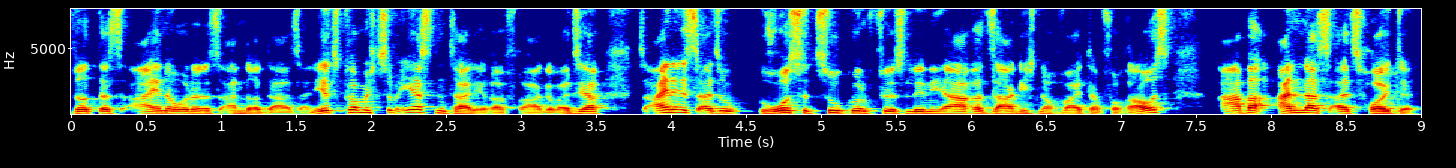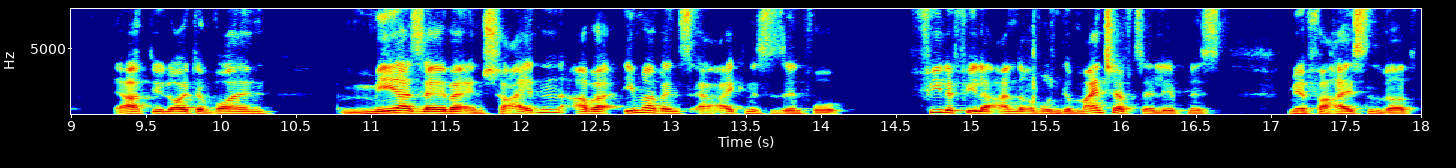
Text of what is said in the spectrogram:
wird das eine oder das andere da sein. Jetzt komme ich zum ersten Teil Ihrer Frage, weil Sie ja, das eine ist also große Zukunft fürs Lineare, sage ich noch weiter voraus, aber anders als heute. Ja, die Leute wollen mehr selber entscheiden, aber immer wenn es Ereignisse sind, wo viele, viele andere, wo ein Gemeinschaftserlebnis mir verheißen wird,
